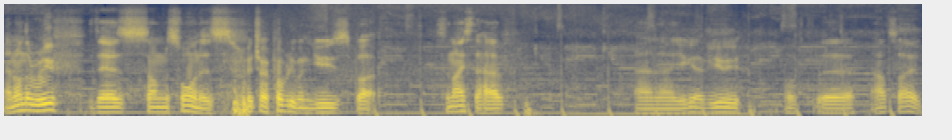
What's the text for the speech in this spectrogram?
And on the roof, there's some saunas, which I probably wouldn't use, but it's nice to have and uh, you get a view of the outside.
